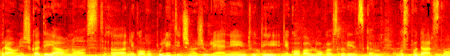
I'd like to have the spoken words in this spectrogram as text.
pravniška dejavnost, eh, njegovo politično življenje in tudi njegova vloga v slovenskem gospodarstvu.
